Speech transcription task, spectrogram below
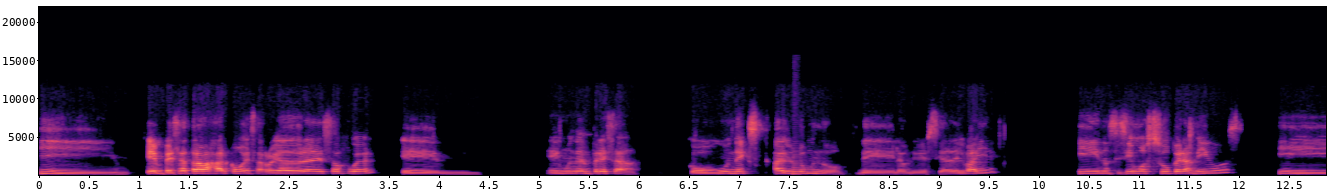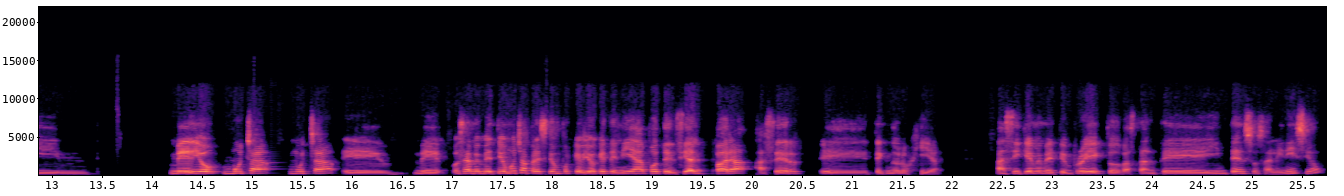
y empecé a trabajar como desarrolladora de software en una empresa con un ex alumno de la Universidad del Valle y nos hicimos súper amigos y me dio mucha, mucha, eh, me, o sea, me metió mucha presión porque vio que tenía potencial para hacer eh, tecnología. Así que me metió en proyectos bastante intensos al inicio.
